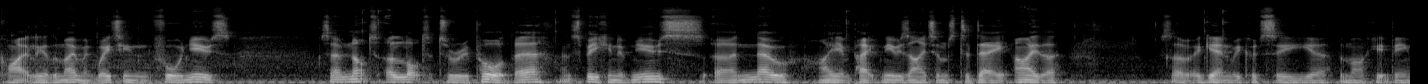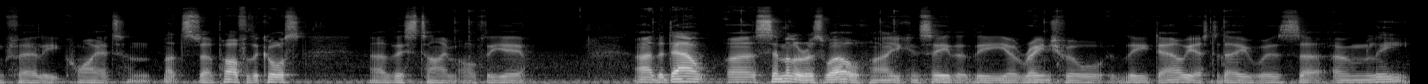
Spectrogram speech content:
quietly at the moment, waiting for news. So not a lot to report there. And speaking of news, uh, no high impact news items today either. So again, we could see uh, the market being fairly quiet, and that's uh, par for the course uh, this time of the year. Uh, the Dow uh, similar as well. Uh, you can see that the range for the Dow yesterday was only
